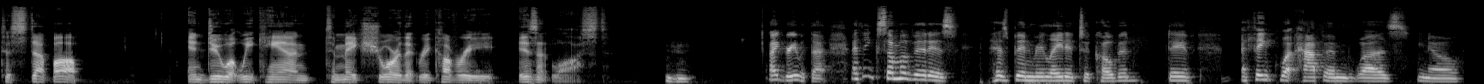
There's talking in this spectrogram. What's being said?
to step up and do what we can to make sure that recovery isn't lost. Mm-hmm. I agree with that. I think some of it is has been related to COVID, Dave. I think what happened was, you know,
